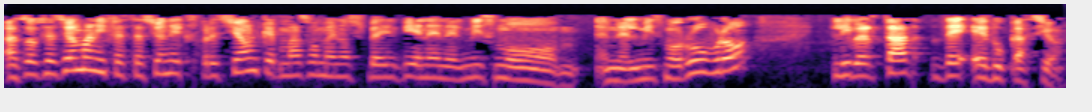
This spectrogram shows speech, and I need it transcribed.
Asociación, manifestación y expresión, que más o menos ve- viene en el mismo, en el mismo rubro. Libertad de educación.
